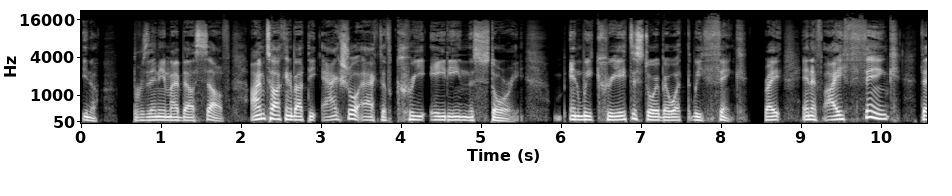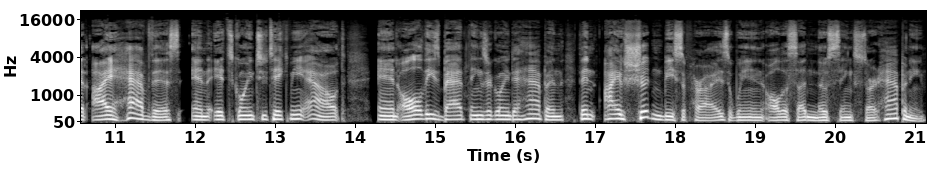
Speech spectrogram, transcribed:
you know, presenting my best self. I'm talking about the actual act of creating the story. And we create the story by what we think right? And if I think that I have this and it's going to take me out and all these bad things are going to happen, then I shouldn't be surprised when all of a sudden those things start happening.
